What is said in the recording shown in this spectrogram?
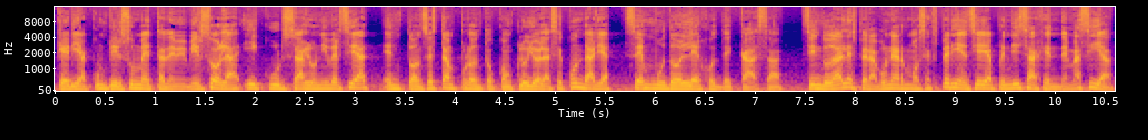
Quería cumplir su meta de vivir sola y cursar la universidad, entonces tan pronto concluyó la secundaria, se mudó lejos de casa. Sin duda le esperaba una hermosa experiencia y aprendizaje en demasía.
